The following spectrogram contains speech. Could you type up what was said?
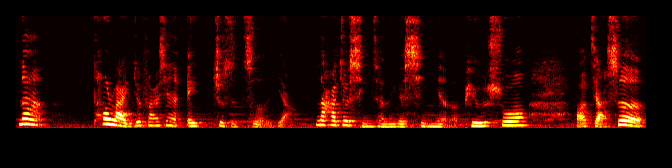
那后来你就发现，哎，就是这样，那它就形成了一个信念了。比如说，啊，假设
